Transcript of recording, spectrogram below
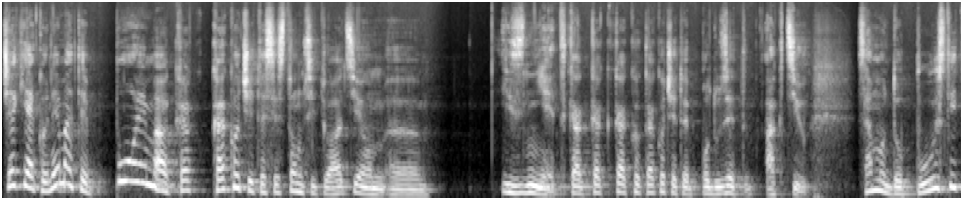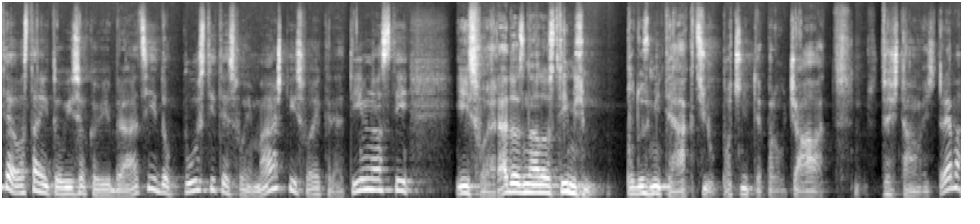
Čak i ako nemate pojma kako, ćete se s tom situacijom e, iznijet, kako, ćete poduzeti akciju. Samo dopustite, ostanite u visokoj vibraciji, dopustite svoje mašti, svoje kreativnosti i svoje radoznalosti, mislim, poduzmite akciju, počnite proučavati sve što vam već treba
